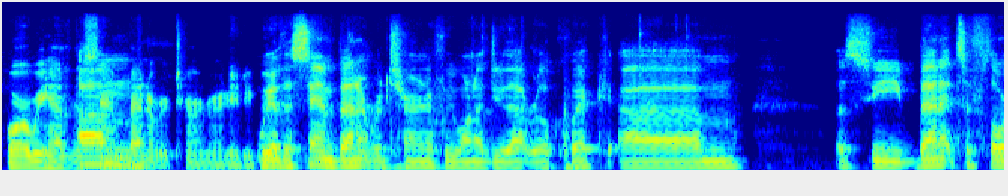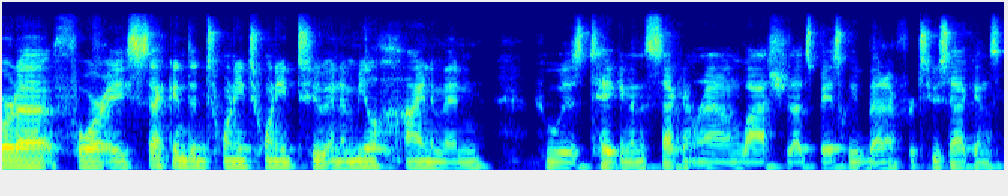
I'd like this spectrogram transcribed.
Or we have the Sam Um, Bennett return ready to go. We have the Sam Bennett return if we want to do that real quick. Um, let's see, Bennett to Florida for a second in 2022, and Emil Heineman, who was taken in the second round last year. That's basically Bennett for two seconds.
